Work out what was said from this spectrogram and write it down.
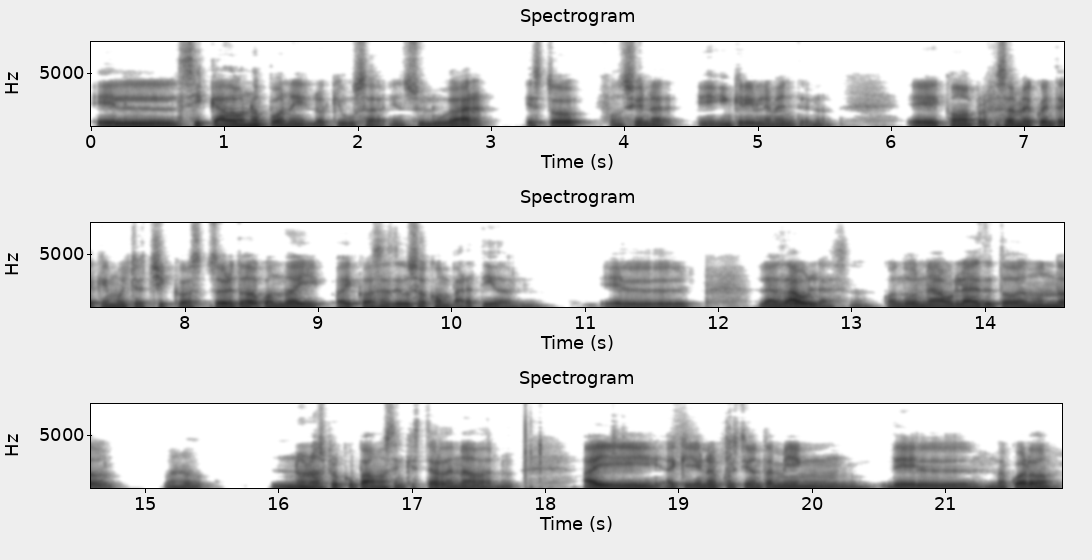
El, si cada uno pone lo que usa en su lugar, esto funciona increíblemente, ¿no? Eh, como profesor me cuenta que muchos chicos, sobre todo cuando hay, hay cosas de uso compartido, el, las aulas, cuando una aula es de todo el mundo, bueno, no nos preocupamos en que esté ordenada. Hay, aquí hay una cuestión también del, me acuerdo,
